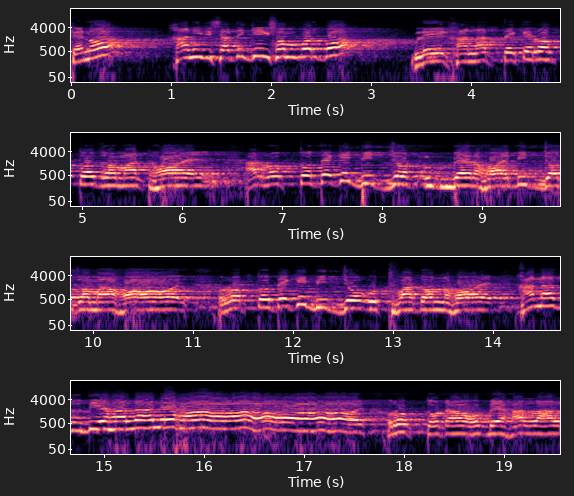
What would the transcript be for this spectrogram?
কেন? খানির সাথে কি সম্পর্ক? বলে খানার থেকে রক্ত জমাট হয়, আর রক্ত থেকে বীর্য বের হয়, বীর্য জমা হয়। রক্ত থেকে বীর্য উৎপাদন হয়, খানা যদি হালালে হয়, রক্তটা হবে হালাল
